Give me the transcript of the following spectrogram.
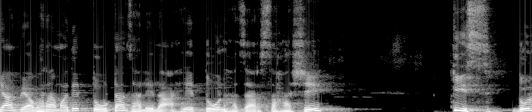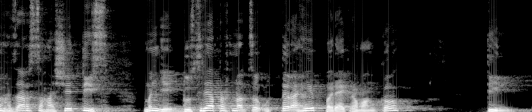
या व्यवहारामध्ये तोटा झालेला आहे दोन हजार सहाशे तीस. दोन हजार सहाशे तीस. म्हणजे दुसऱ्या प्रश्नाचं उत्तर आहे पर्याय क्रमांक तीन.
